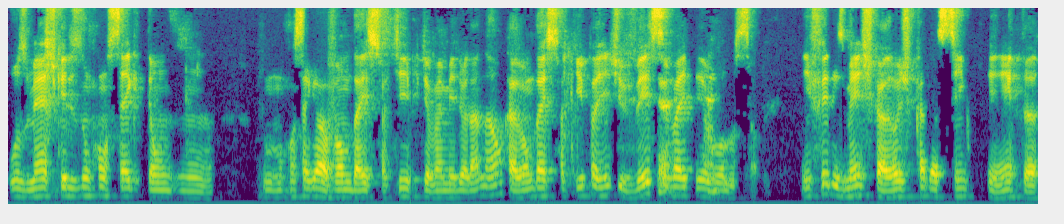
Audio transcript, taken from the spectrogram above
Os médicos, eles não conseguem ter um, um não conseguem, ó, vamos dar isso aqui porque vai melhorar. Não, cara, vamos dar isso aqui pra gente ver se é. vai ter evolução. Infelizmente, cara, hoje cada cinco que entra,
